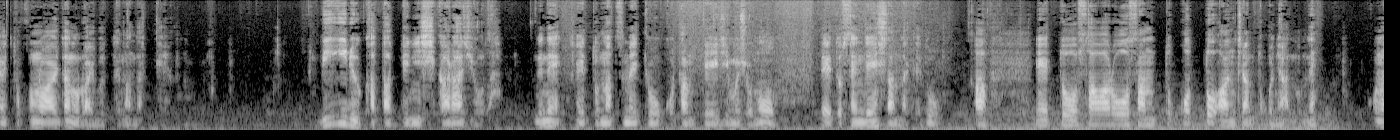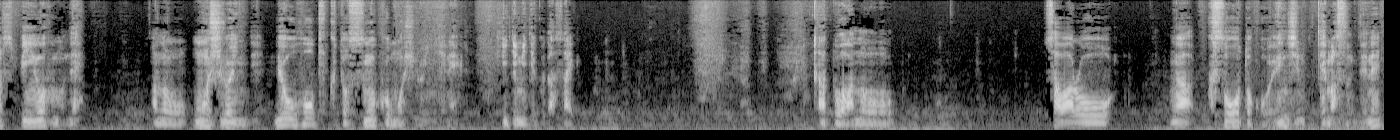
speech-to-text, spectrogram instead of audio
えっと、この間のライブってなんだっけビール片手に鹿ラジオだ。でね、えっと、夏目京子探偵事務所の、えっと、宣伝したんだけど、あ、えっと、沢朗さんとことあんちゃんとこにあるのね。このスピンオフもね、あの、面白いんで、両方聞くとすごく面白いんでね、聞いてみてください。あとあの、沢朗がクソ男を演じてますんでね。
